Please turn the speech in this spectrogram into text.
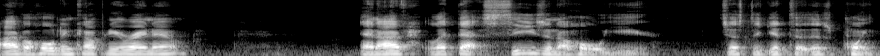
I have a holding company right now, and I've let that season a whole year just to get to this point.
